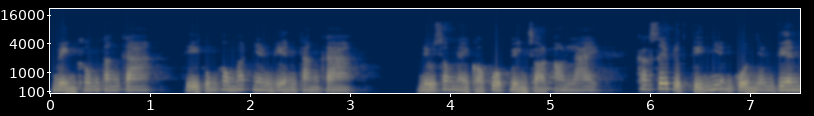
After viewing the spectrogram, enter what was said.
mình không tăng ca thì cũng không bắt nhân viên tăng ca. Nếu sau này có cuộc bình chọn online, các sếp được tín nhiệm của nhân viên,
